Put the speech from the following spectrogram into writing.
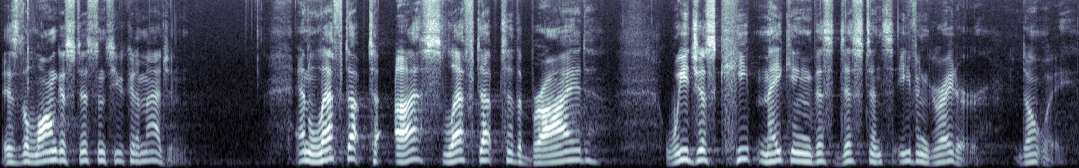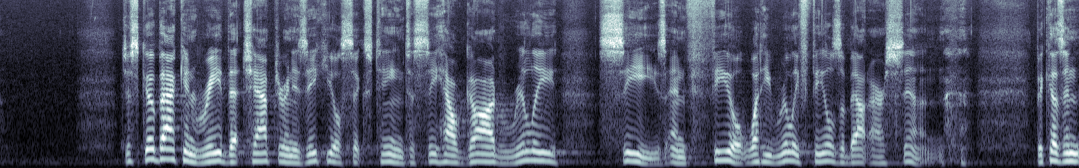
is the longest distance you can imagine. And left up to us, left up to the bride, we just keep making this distance even greater, don't we? Just go back and read that chapter in Ezekiel 16 to see how God really sees and feel what he really feels about our sin. Because in,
